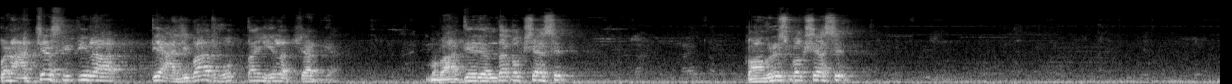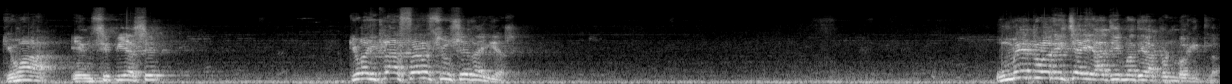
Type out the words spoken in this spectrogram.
पण आजच्या स्थितीला ते अजिबात होत नाही हे लक्षात घ्या मग भारतीय जनता पक्ष असेल काँग्रेस पक्ष असेल किंवा एनसीपी असेल किंवा इथला असताना शिवसेनाही असेल. उमेदवारीच्या यादीमध्ये आपण बघितलं.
